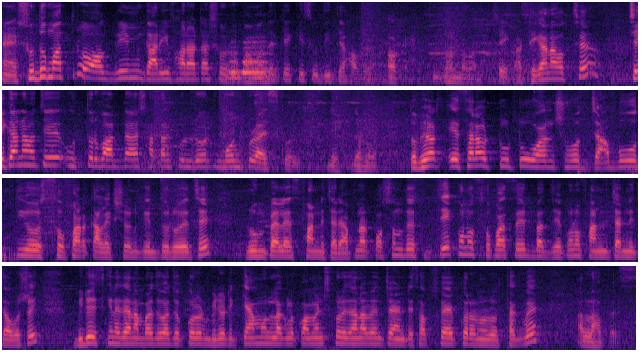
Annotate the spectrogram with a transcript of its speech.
হ্যাঁ শুধুমাত্র অগ্রিম গাড়ি ভাড়াটা স্বরূপ আমাদেরকে কিছু দিতে হবে। ওকে ধন্যবাদ। ঠিক আর ঠিকানা হচ্ছে? ঠিকানা হচ্ছে উত্তর বাড্ডা সাতারকুল রোড মনপুরা স্কুল। জি ধন্যবাদ। তো ভিওর এছাড়াও টু টু ওয়ান সহ যাবতীয় সোফার কালেকশন কিন্তু রয়েছে। রুম প্যালেস, ফার্নিচারে। আপনার পছন্দের যে কোনো সোফা সেট বা যে কোনো ফার্নিচার নিতে অবশ্যই ভিডিও স্ক্রিনে দেওয়া নাম্বার যোগাযোগ করবেন ভিডিওটি কেমন লাগল কমেন্টস করে জানাবেন। চ্যানেলটি সাবস্ক্রাইব করার অনুরোধ থাকবে। আল্লাহ হাফেজ।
